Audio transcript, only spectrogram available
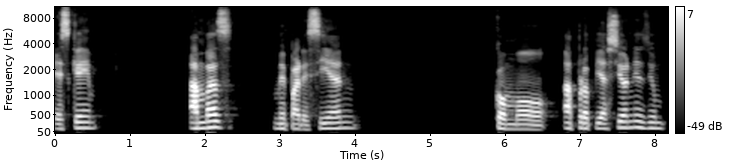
es que ambas me parecían como apropiaciones de un,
